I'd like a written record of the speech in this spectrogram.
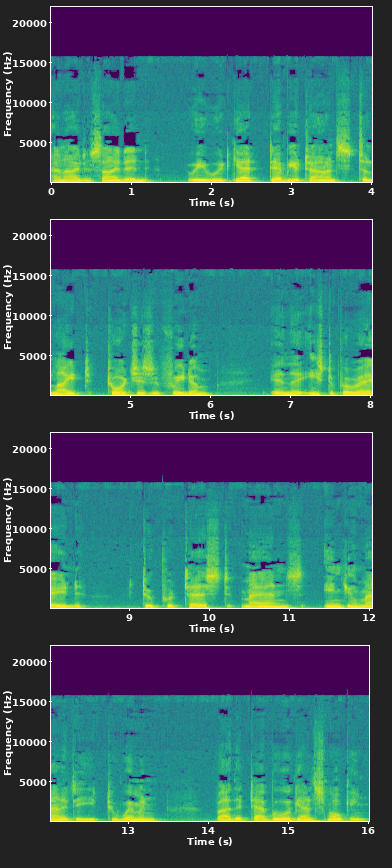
And I decided we would get debutantes to light torches of freedom in the Easter parade to protest man's inhumanity to women by the taboo against smoking.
